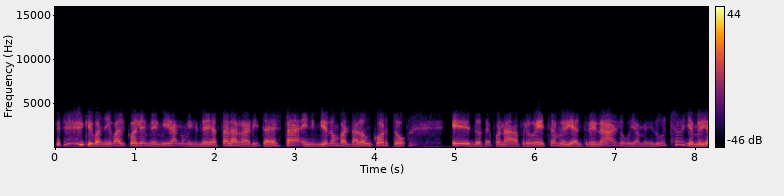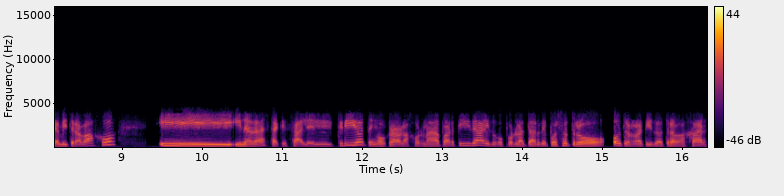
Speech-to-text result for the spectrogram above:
que cuando llego al cole me miran como diciendo, ya está la rarita esta, en invierno un pantalón corto. entonces, pues nada, aprovecho, me voy a entrenar, luego ya me ducho, ya me voy a mi trabajo y, nada, hasta que sale el crío, tengo claro la jornada partida y luego por la tarde pues otro, otro ratito a trabajar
